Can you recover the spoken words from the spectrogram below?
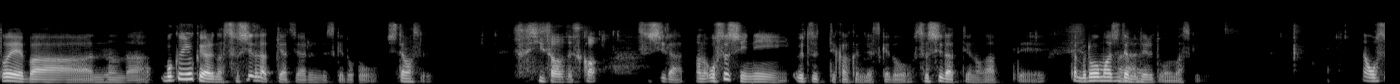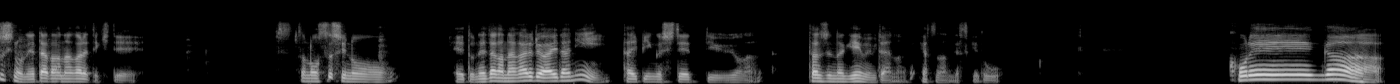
例えば、なんだ、僕よくやるのは寿司だってやつやるんですけど、知ってます？寿司座ですか？寿司だ。あの、お寿司に打つって書くんですけど、寿司だっていうのがあって、多分ローマ字でも出ると思いますけど。お寿司のネタが流れてきて、そのお寿司の、えっ、と、ネタが流れる間にタイピングしてっていうような、単純なゲームみたいなやつなんですけど、これが、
